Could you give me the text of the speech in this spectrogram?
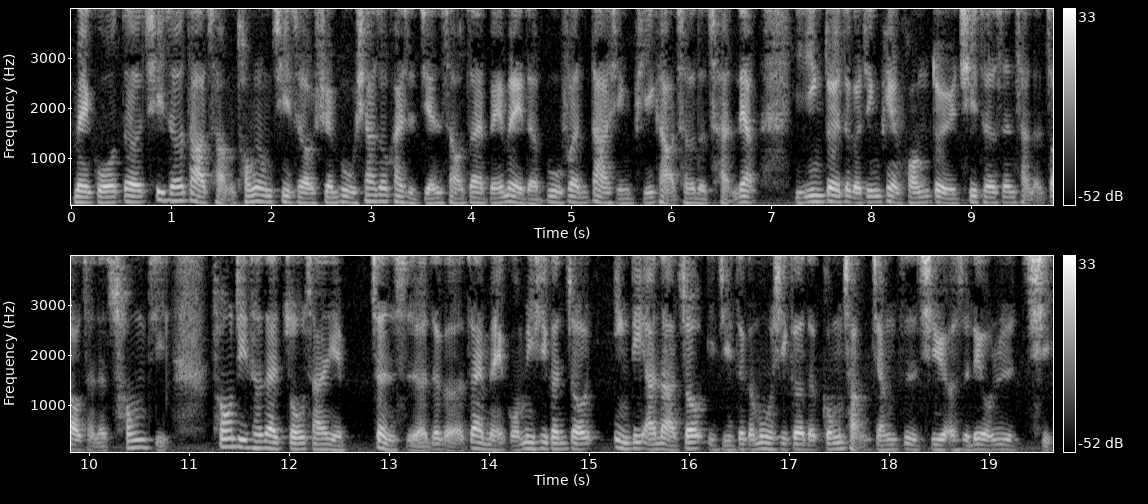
美国的汽车大厂通用汽车宣布下周开始减少在北美的部分大型皮卡车的产量，以应对这个晶片荒对于汽车生产的造成的冲击。通用汽车在周三也。证实了这个，在美国密西根州、印第安纳州以及这个墨西哥的工厂将自七月二十六日起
